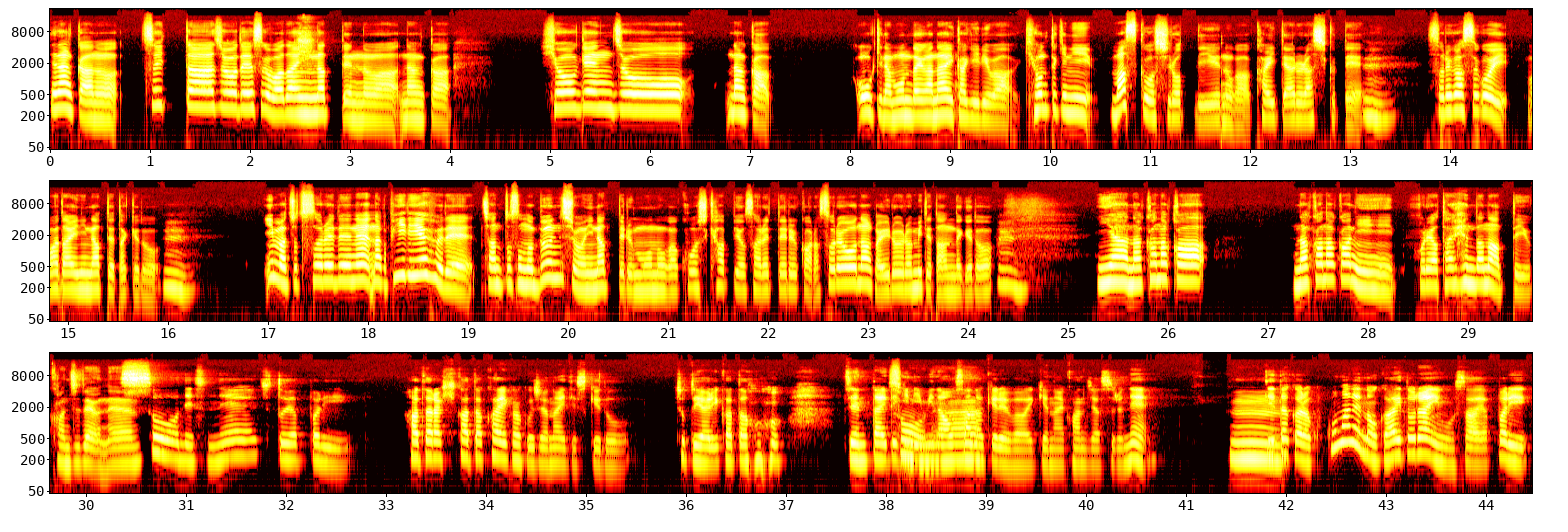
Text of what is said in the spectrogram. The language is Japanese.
でなんかあのツイッター上ですごい話題になってんのはなんか表現上なんか大きな問題がない限りは基本的にマスクをしろっていうのが書いてあるらしくてうん。それがすごい話題になってたけどうん。今ちょっとそれでねなんか PDF でちゃんとその文章になってるものが公式発表されてるからそれをなんかいろいろ見てたんだけどうん。いやなかなかなかなかにこれは大変だなっていう感じだよね。そうですね。ちょっとやっぱり働き方改革じゃないですけど、ちょっとやり方を 全体的に見直さなければいけない感じはするね。うん。でだからここまでのガイドラインをさやっぱり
